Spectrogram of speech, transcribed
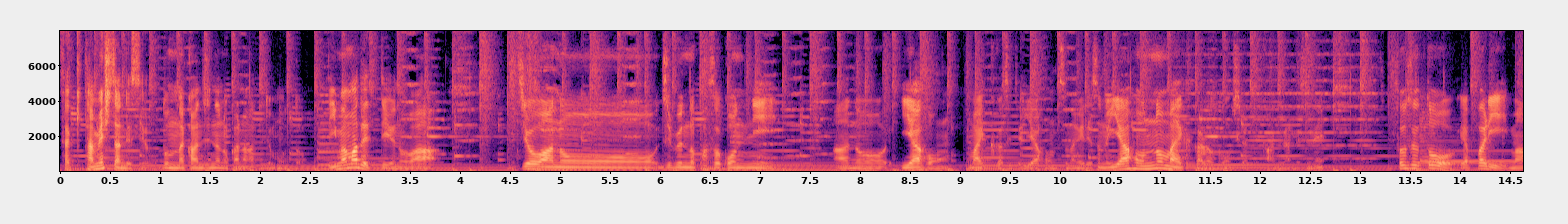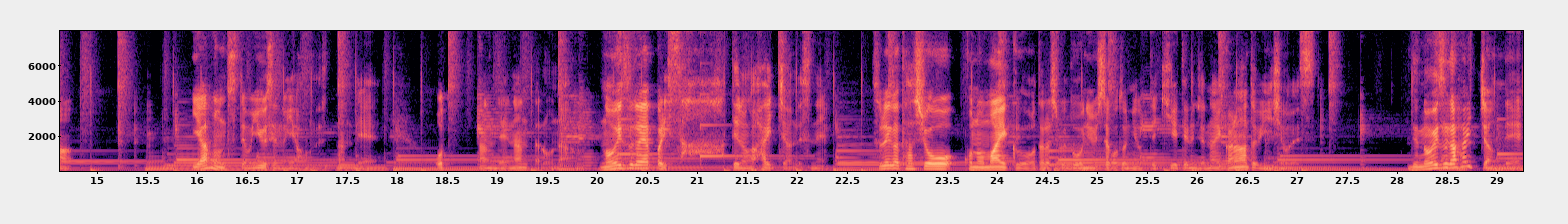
さっき試したんですよ。どんな感じなのかなって思うと。今までっていうのは、一応あのー自分のパソコンにあのイヤホン、マイクがついてるイヤホンつなげて、そのイヤホンのマイクから録音してるって感じなんですね。そうすると、やっぱり、まあ、イヤホンつっても有線のイヤホンですなんで、おなんで、なんだろうな、ノイズがやっぱりさーっていうのが入っちゃうんですね。それが多少、このマイクを新しく導入したことによって消えてるんじゃないかなという印象です。で、ノイズが入っちゃうんで、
